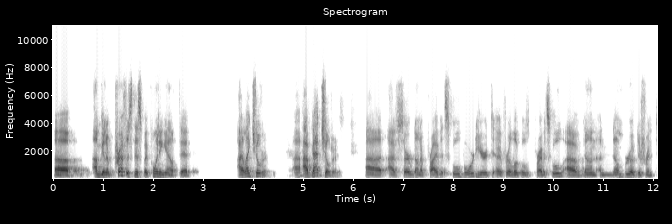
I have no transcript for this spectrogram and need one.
Uh, I'm going to preface this by pointing out that I like children. I've got children. Uh, I've served on a private school board here to- for a local private school. I've done a number of different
